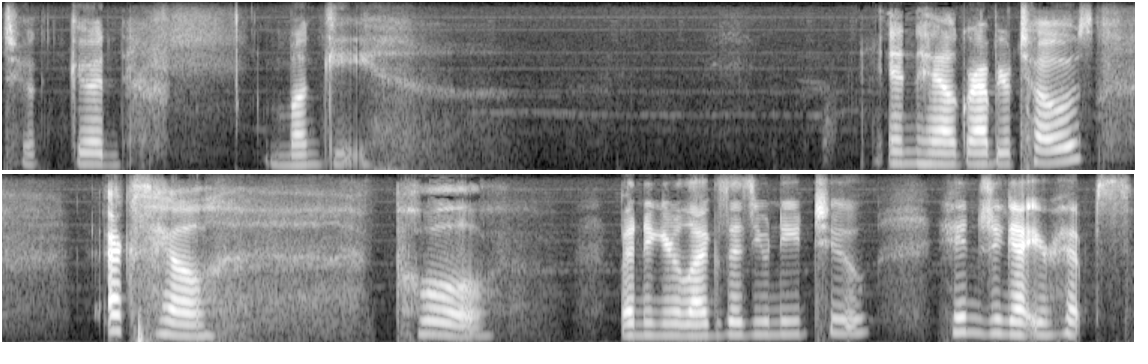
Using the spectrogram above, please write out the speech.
to a good monkey. Inhale, grab your toes. Exhale, pull. Bending your legs as you need to, hinging at your hips.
